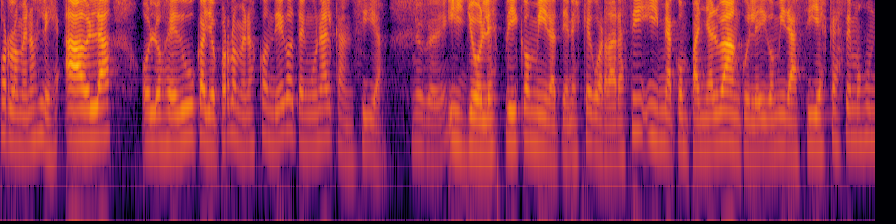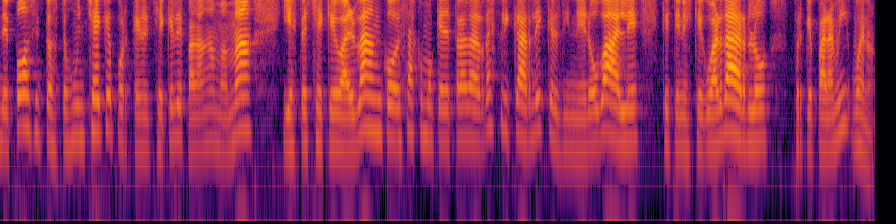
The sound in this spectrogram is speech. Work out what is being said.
por lo menos les habla o los educa. Yo por lo menos con Diego tengo una alcancía. Y yo le explico, mira, tienes que guardar así y me acompaña al banco y le digo, mira, así es que hacemos un depósito, esto es un cheque porque en el cheque le pagan a mamá y este cheque va al banco. O sea, es como que tratar de explicarle que el dinero vale, que tienes que guardarlo, porque para mí, bueno,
